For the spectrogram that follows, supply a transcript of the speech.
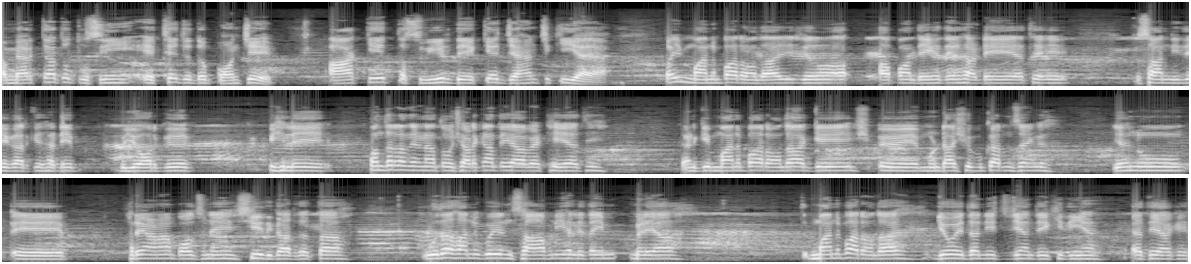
ਅਮਰੀਕਾ ਤੋਂ ਤੁਸੀਂ ਇੱਥੇ ਜਦੋਂ ਪਹੁੰਚੇ, ਆ ਕੇ ਤਸਵੀਰ ਦੇਖ ਕੇ ਜਹਨ ਚ ਕੀ ਆਇਆ? ਭਾਈ, ਮਨ ਭਰ ਆਉਂਦਾ ਜੀ, ਜਦੋਂ ਆਪਾਂ ਦੇਖਦੇ ਹਾਂ ਸਾਡੇ ਇੱਥੇ ਕਿਸਾਨੀ ਦੇ ਕਰਕੇ ਸਾਡੇ ਬਜ਼ੁਰਗ ਪਿਛਲੇ 15 ਦਿਨਾਂ ਤੋਂ ਸੜਕਾਂ ਤੇ ਆ ਬੈਠੇ ਆ ਇੱਥੇ। ਯਾਨੀ ਕਿ ਮਨ ਭਰ ਆਉਂਦਾ ਅੱਗੇ ਮੁੰਡਾ ਸ਼ੁਭਕਰਨ ਸਿੰਘ ਜਿਸ ਨੂੰ ਹਰਿਆਣਾ ਪੁਲਿਸ ਨੇ ਸ਼ਹੀਦ ਕਰ ਦਿੱਤਾ। ਉਹਦਾ ਸਾਨੂੰ ਕੋਈ ਇਨਸਾਫ ਨਹੀਂ ਹਲੇ ਤਾਈਂ ਮਿਲਿਆ। ਮਨ ਭਰ ਆਉਂਦਾ ਜੋ ਇਦਾਂ ਦੀਆਂ ਚੀਜ਼ਾਂ ਦੇਖੀਦੀਆਂ ਇੱਥੇ ਆ ਕੇ।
